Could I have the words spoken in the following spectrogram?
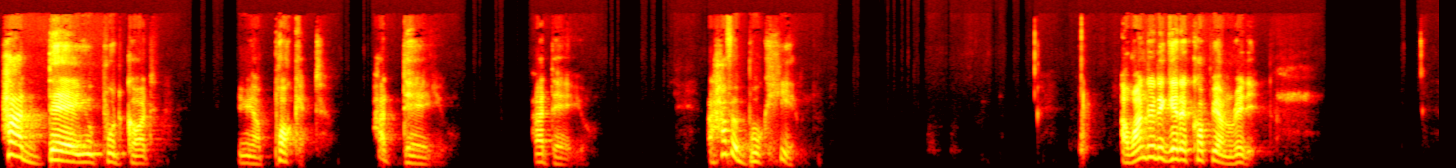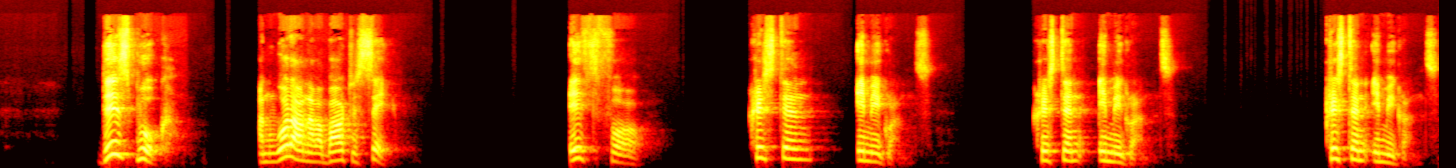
How dare you put God in your pocket? How dare you? How dare you? I have a book here. I want you to get a copy and read it. This book and what I'm about to say is for Christian immigrants. Christian immigrants. Christian immigrants.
